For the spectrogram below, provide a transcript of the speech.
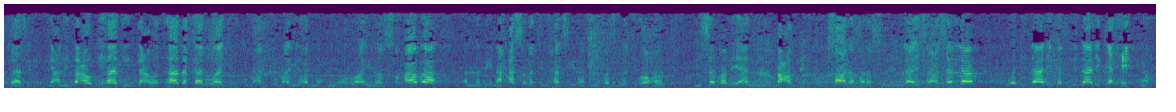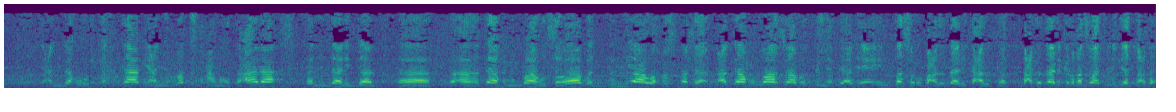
الكافرين. يعني دعوا بهذه الدعوه هذا كان واجبكم أنتم أيها المؤمنون وأيها الصحابة الذين حصلت الهزيمة في غزوة أحد بسبب أن البعض منكم خالف رسول الله صلى الله عليه وسلم ولذلك في ذلك حكمة. يعني له أحكام يعني الرب سبحانه وتعالى فلذلك قال آه فآتاهم الله ثواب الدنيا وحسن آتاهم الله ثواب الدنيا. يعني إيه؟ انتصروا بعد ذلك على الكافر بعد ذلك الغزوات اللي جت بعدها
